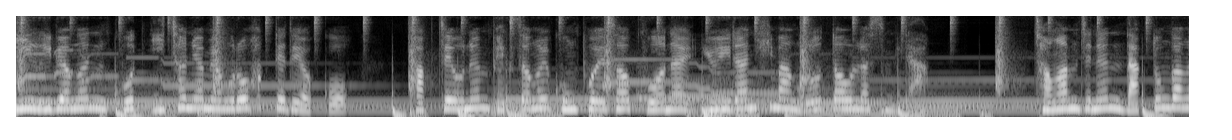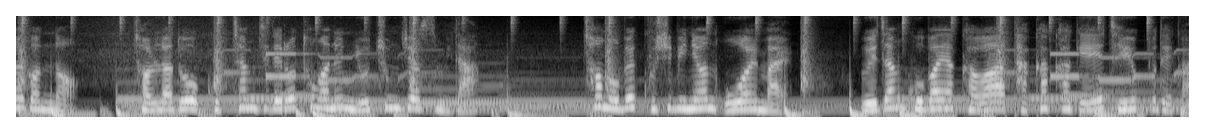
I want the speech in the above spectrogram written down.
이 의병은 곧 2천여 명으로 확대되었고 곽재우는 백성을 공포에서 구원할 유일한 희망으로 떠올랐습니다. 정암지는 낙동강을 건너 전라도 곡창지대로 통하는 요충지였습니다. 1592년 5월 말 외장 고바야카와 다카카게의 제육부대가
